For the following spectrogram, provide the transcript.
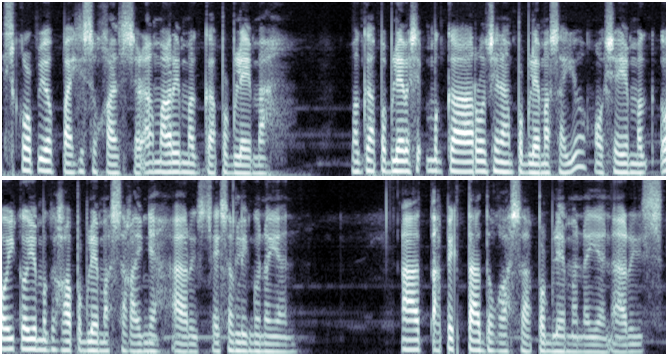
Scorpio, Pisces o Cancer, ang maaaring magka-problema. Magka-problema, si- magkaroon siya ng problema sa iyo o siya yung mag, o ikaw yung magkakaproblema sa kanya, Aris, sa isang linggo na yan. At apektado ka sa problema na yan, Aris.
